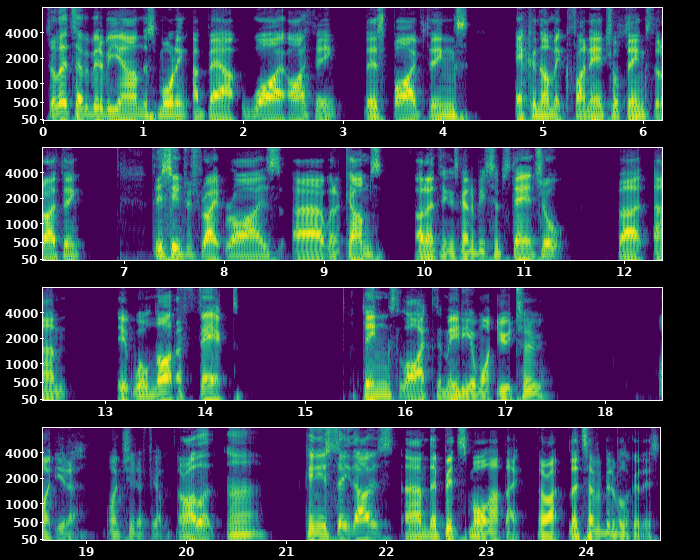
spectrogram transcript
So let's have a bit of a yarn this morning about why I think there's five things, economic, financial things that I think this interest rate rise, uh, when it comes, I don't think it's going to be substantial, but um, it will not affect things like the media want you to want you to want you to feel. All right, uh, can you see those? Um, they're a bit small, aren't they? All right, let's have a bit of a look at this.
